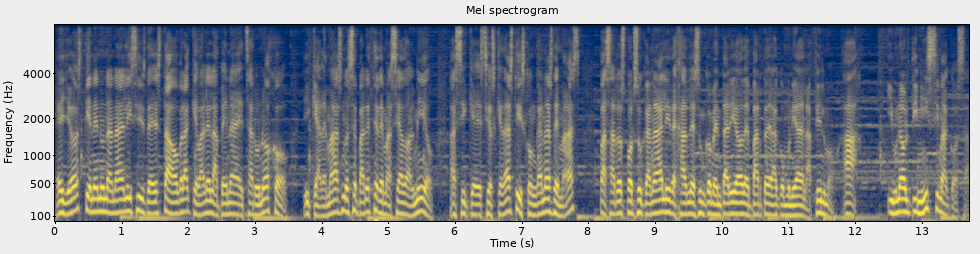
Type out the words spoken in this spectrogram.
Ellos tienen un análisis de esta obra que vale la pena echar un ojo, y que además no se parece demasiado al mío, así que si os quedasteis con ganas de más, pasaros por su canal y dejadles un comentario de parte de la comunidad de la Filmo. Ah, y una ultimísima cosa,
